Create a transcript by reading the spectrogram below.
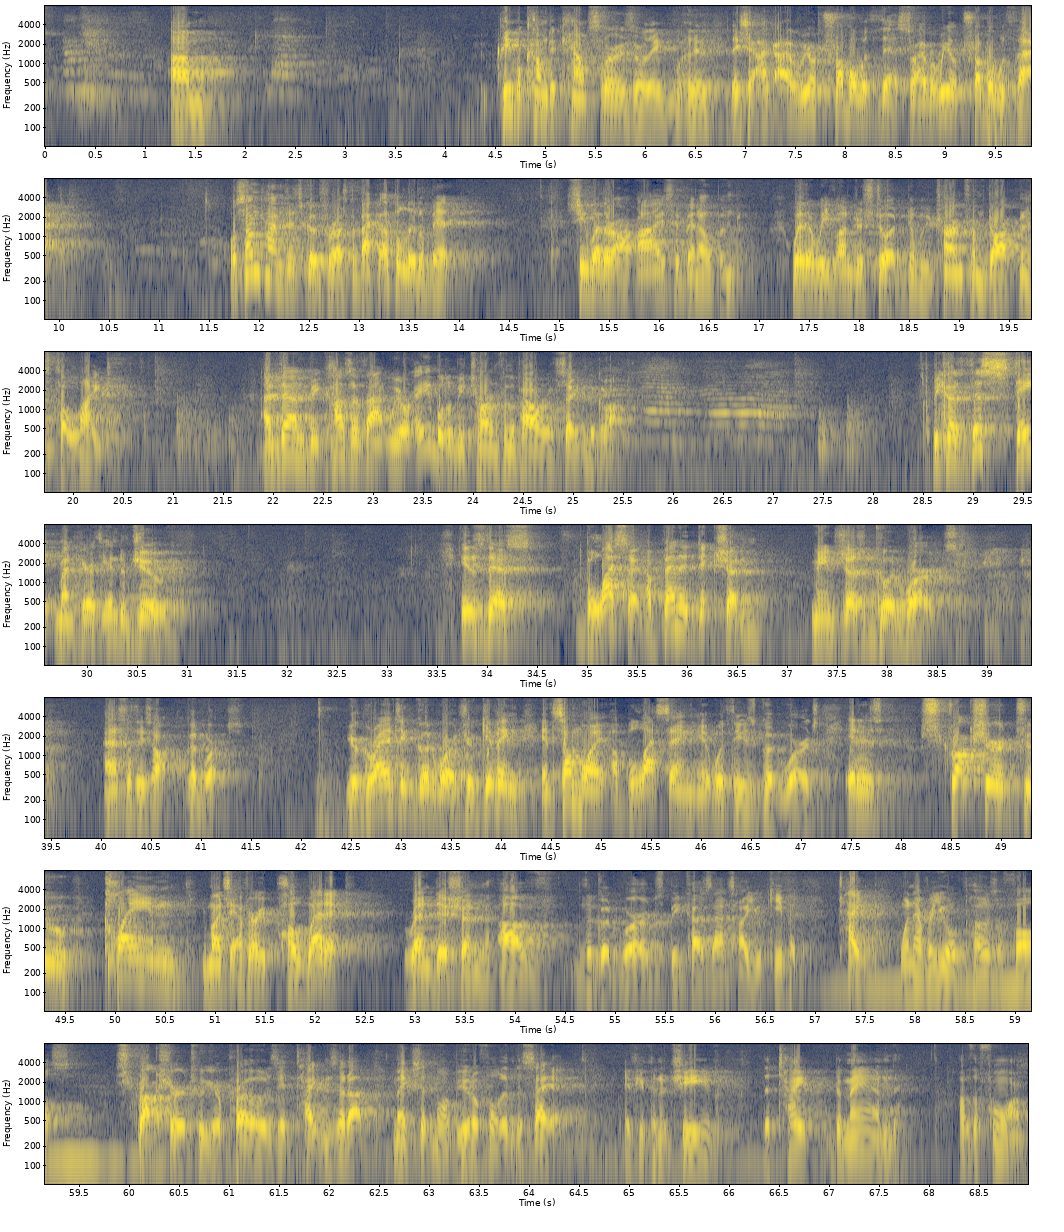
Um, people come to counselors or they, they say, I got a real trouble with this, or I have a real trouble with that. Well, sometimes it's good for us to back up a little bit, see whether our eyes have been opened, whether we've understood, that we turn from darkness to light. And then, because of that, we are able to be turned from the power of Satan to God. Because this statement here at the end of Jude is this blessing, a benediction means just good words. And that's what these are good words. You're granting good words. You're giving, in some way, a blessing with these good words. It is structured to claim, you might say, a very poetic rendition of the good words because that's how you keep it tight whenever you oppose a false structure to your prose, it tightens it up, makes it more beautiful in the saying, if you can achieve the tight demand of the form.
